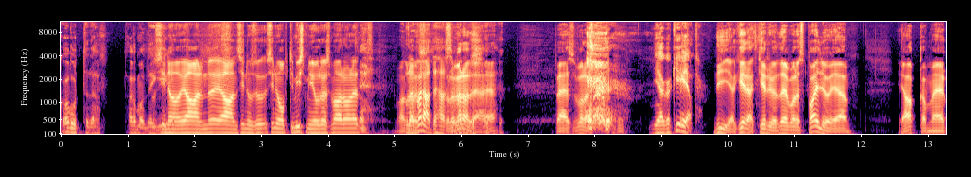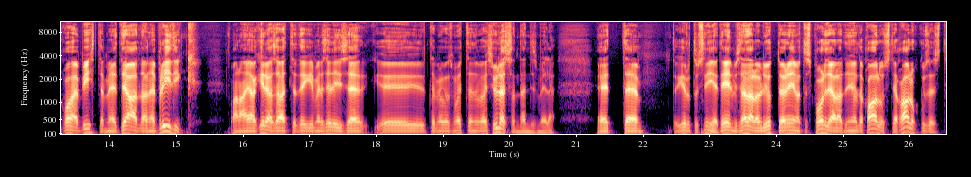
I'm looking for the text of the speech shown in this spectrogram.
korrutada. Tarmo tegi. sinu, Jaan, Jaan, sinu, sinu optimismi juures ma arvan, et tuleb ära teha. tuleb ära teha, jah. Pääsu pole. nii, aga kirjad? nii, ja kirjad, kirju on tõepoolest palju ja ja hakkame kohe pihta, meie teadlane Priidik vana hea kirjasaatja tegi meile sellise, ütleme, kuidas ma ütlen, ülesande andis meile, et äh, ta kirjutas nii, et eelmisel nädalal oli juttu erinevate spordialade nii-öelda kaalust ja kaalukusest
